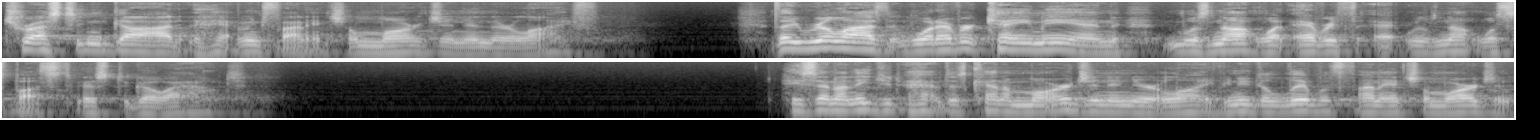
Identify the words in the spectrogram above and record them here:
trusting God and having financial margin in their life. They realized that whatever came in was not what was not what's supposed to go out. He said, I need you to have this kind of margin in your life. You need to live with financial margin.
